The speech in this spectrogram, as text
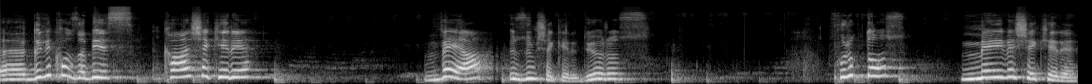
e, glikoza biz kan şekeri veya üzüm şekeri diyoruz. Fruktoz meyve şekeri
